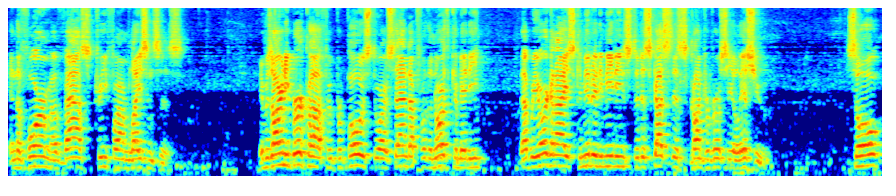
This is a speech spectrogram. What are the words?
in the form of vast tree farm licenses. It was Arnie Bercov who proposed to our Stand Up for the North Committee that we organize community meetings to discuss this controversial issue. So,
